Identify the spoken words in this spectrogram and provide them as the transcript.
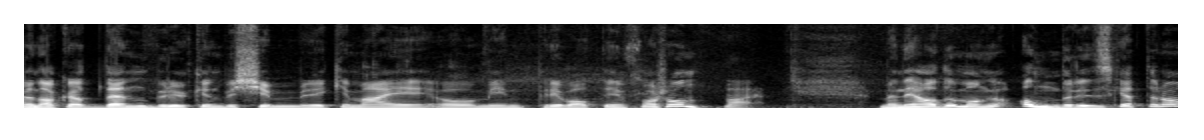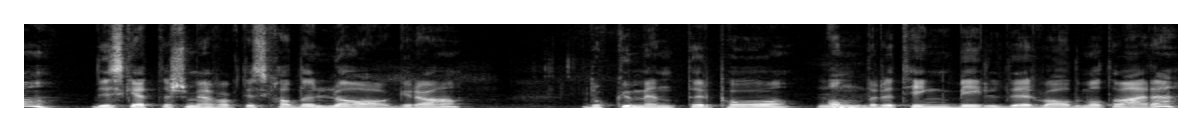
Men akkurat den bruken bekymrer ikke meg og min private informasjon. Nei. Men jeg hadde mange andre disketter òg. Disketter som jeg faktisk hadde lagra dokumenter på, Mhm. andre ting, bilder, hva det måtte være.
